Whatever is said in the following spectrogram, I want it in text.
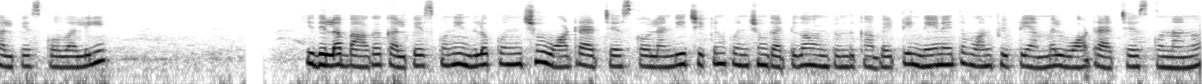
కలిపేసుకోవాలి. ఇది ఇలా బాగా కలిపేసుకొని ఇందులో కొంచెం వాటర్ యాడ్ చేసుకోవాలండి. చికెన్ కొంచెం గట్టిగా ఉంటుంది కాబట్టి నేనైతే one fifty ML water add చేసుకున్నాను.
